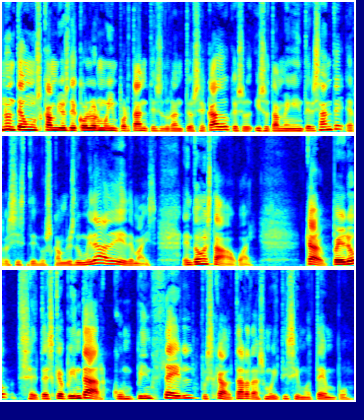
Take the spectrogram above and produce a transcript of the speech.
Non ten uns cambios de color moi importantes durante o secado, que iso, iso tamén é interesante, e resiste os cambios de humidade e demais. Entón está guai. Claro, pero se tes que pintar cun pincel, pois claro, tardas moitísimo tempo.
